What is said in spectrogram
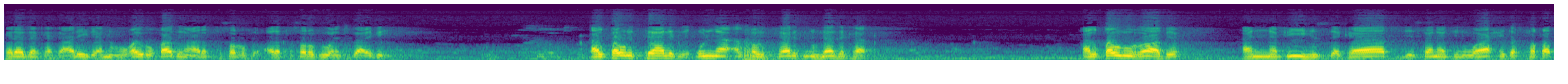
فلا زكاة عليه لأنه غير قادر على التصرف على التصرف والانتفاع به. القول الثالث قلنا القول الثالث أنه لا زكاة. القول الرابع أن فيه الزكاة لسنة واحدة فقط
